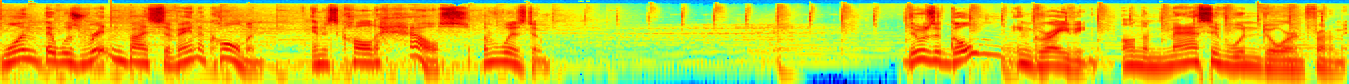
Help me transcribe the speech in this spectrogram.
one that was written by Savannah Coleman, and it's called House of Wisdom. There was a golden engraving on the massive wooden door in front of me.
